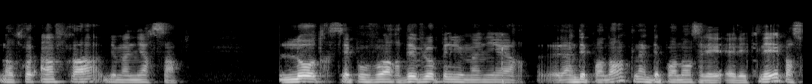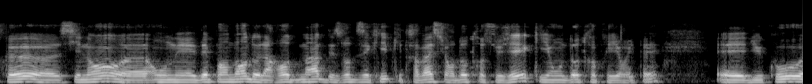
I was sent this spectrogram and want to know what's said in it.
notre infra de manière simple. L'autre, c'est pouvoir développer d'une manière euh, indépendante. L'indépendance, elle est, clé parce que euh, sinon, euh, on est dépendant de la roadmap des autres équipes qui travaillent sur d'autres sujets, qui ont d'autres priorités. Et du coup,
